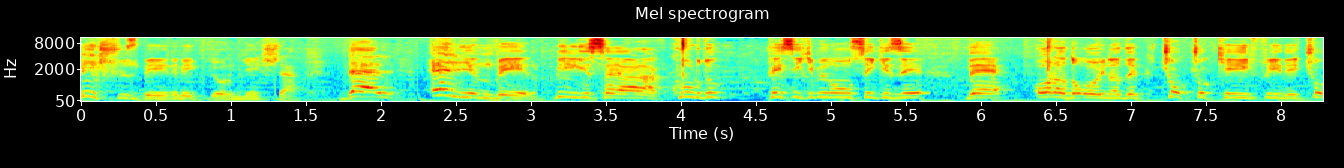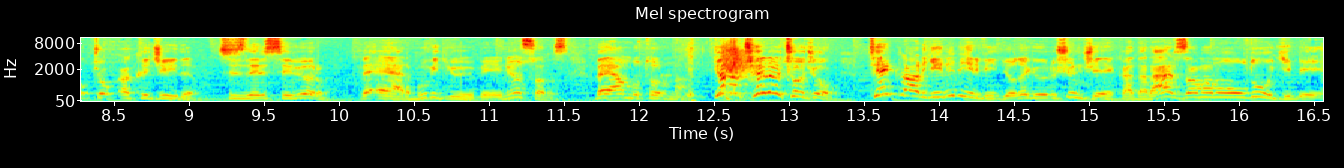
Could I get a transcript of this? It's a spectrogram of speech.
32.500 beğeni bekliyorum gençler. Dell Alienware bilgisayara kurduk. PES 2018'i ve orada oynadık. Çok çok keyifliydi, çok çok akıcıydı. Sizleri seviyorum ve eğer bu videoyu beğeniyorsanız beğen butonuna göçene çocuğum. Tekrar yeni bir videoda görüşünceye kadar her zaman olduğu gibi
